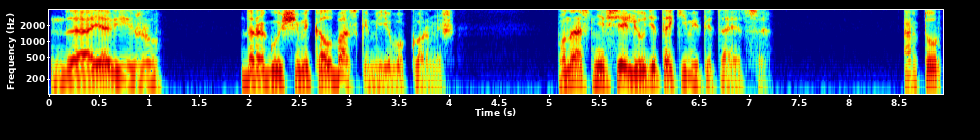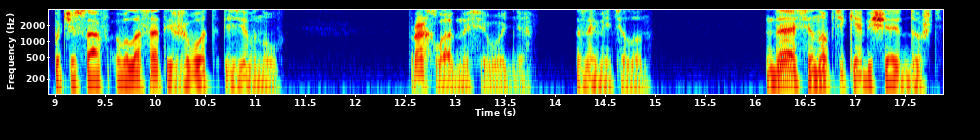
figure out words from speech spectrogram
Да, я вижу. Дорогущими колбасками его кормишь. У нас не все люди такими питаются. Артур, почесав волосатый живот, зевнул. Прохладно сегодня, заметил он. Да, синоптики обещают дождь.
